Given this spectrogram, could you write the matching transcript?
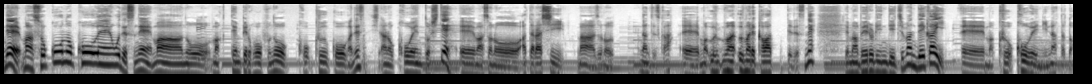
で、まあ、そこの公園をですね、まあ、あの、まあ、テンペルホーフの空港がね、あの、公園として、えー、まあ、その、新しい、まあ、その、なんですか、えーまあ、生まれ変わってですね、まあ、ベルリンで一番でかい、えーまあ、公園になったと。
